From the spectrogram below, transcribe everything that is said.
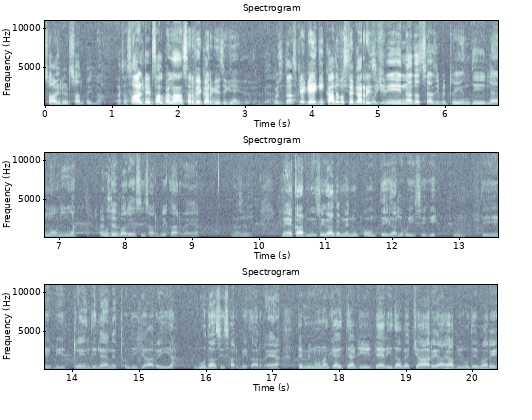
ਸਾਲ ਡੇਢ ਸਾਲ ਪਹਿਲਾਂ। ਅੱਛਾ ਸਾਲ ਡੇਢ ਸਾਲ ਪਹਿਲਾਂ ਸਰਵੇ ਕਰ ਗਏ ਸੀਗੇ। ਕੁਝ ਦੱਸ ਕੇ ਗਏ ਕਿ ਕਾਦੇ ਵਾਸਤੇ ਕਰ ਰਹੇ ਸੀਗੇ? ਨਹੀਂ ਇਹਨਾਂ ਦੱਸਿਆ ਸੀ ਵੀ ਟ੍ਰੇਨ ਦੀ ਲਾਈਨ ਆਉਣੀ ਆ। ਉਹਦੇ ਬਾਰੇ ਅਸੀਂ ਸਰਵੇ ਕਰ ਰਹੇ ਹਾਂ। ਹਾਂਜੀ। ਮੈਂ ਘਰ ਨਹੀਂ ਸੀਗਾ ਤੇ ਮੈਨੂੰ ਫੋਨ ਤੇ ਗੱਲ ਹੋਈ ਸੀਗੀ। ਤੇ ਵੀ ਟ੍ਰੇਨ ਦੀ ਲਾਈਨ ਇੱਥੋਂ ਦੀ ਜਾ ਰਹੀ ਆ ਉਹਦਾ ਅਸੀਂ ਸਰਵੇ ਕਰ ਰਹੇ ਆ। ਤੇ ਮੈਨੂੰ ਉਹਨਾਂ ਕਿਹਾ ਤੁਹਾਡੀ ਡੈਰੀ ਦਾ ਵਿੱਚ ਆ ਰਿਹਾ ਆ ਵੀ ਉਹਦੇ ਬਾਰੇ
